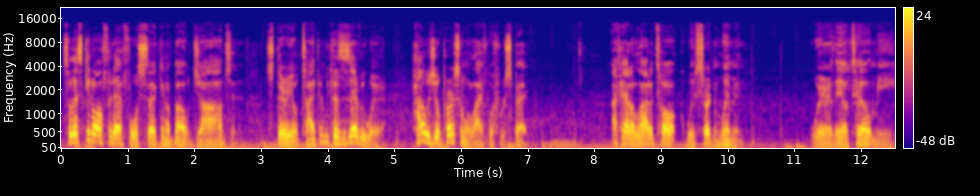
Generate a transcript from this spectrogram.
So let's get off of that for a second about jobs and stereotyping because it's everywhere. How is your personal life with respect? I've had a lot of talk with certain women where they'll tell me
